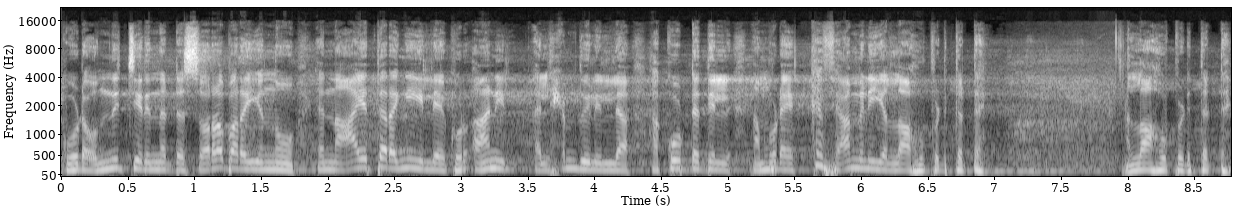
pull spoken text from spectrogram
കൂടെ ഒന്നിച്ചിരുന്നിട്ട് സ്വറ പറയുന്നു എന്ന ആയത്തിറങ്ങിയില്ലേ ഖുർആാനിൽ? അലഹമില്ല അക്കൂട്ടത്തിൽ നമ്മുടെയൊക്കെ ഫാമിലി അള്ളാഹു പെടുത്തട്ടെ. അള്ളാഹു പെടുത്തട്ടെ.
